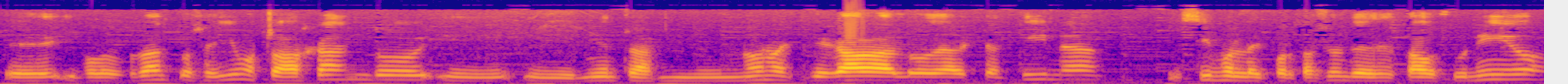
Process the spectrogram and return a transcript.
y por lo tanto seguimos trabajando y, mientras no nos llegaba lo de Argentina, hicimos la importación desde Estados Unidos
